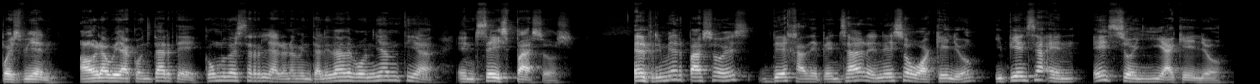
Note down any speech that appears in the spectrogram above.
Pues bien, ahora voy a contarte cómo desarrollar una mentalidad de abundancia en seis pasos. El primer paso es deja de pensar en eso o aquello y piensa en eso y aquello.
